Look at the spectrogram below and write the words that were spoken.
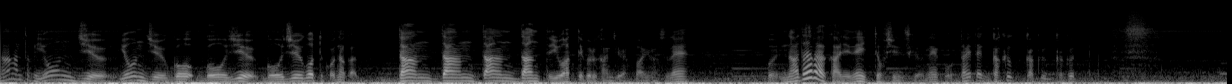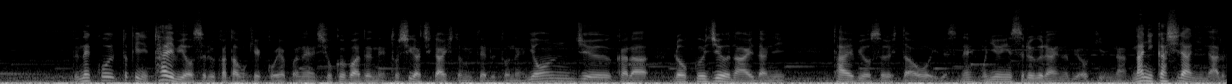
なんとか40455055ってこうなんかだんだんだんだんって弱ってくる感じがやっぱありますね。これなだらかにねいってほしいんですけどね。こう大体ガクッガクッガクッって。でねこういう時に大病する方も結構やっぱね職場でね年が近い人見てるとね40から60の間に大病する人は多いですね。もう入院するぐらいの病気にな何かしらになる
